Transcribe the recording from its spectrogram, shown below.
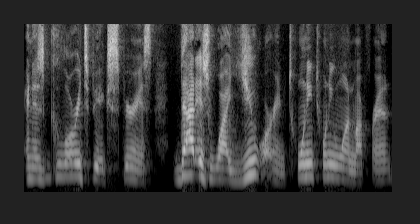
and his glory to be experienced. That is why you are in 2021, my friend.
